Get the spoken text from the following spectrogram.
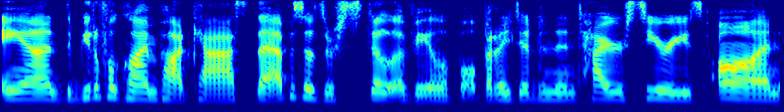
And the Beautiful Climb podcast, the episodes are still available, but I did an entire series on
